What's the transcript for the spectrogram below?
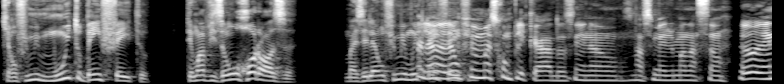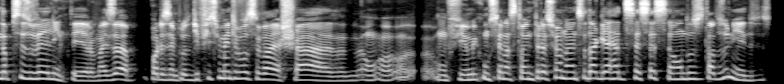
que é um filme muito bem feito. Tem uma visão horrorosa. Mas ele é um filme muito ele, bem é, feito. Ele é um filme mais complicado, assim, né? O Nascimento de uma Nação. Eu ainda preciso ver ele inteiro, mas, uh, por exemplo, dificilmente você vai achar um, um, filme com cenas tão impressionantes da Guerra de Secessão dos Estados Unidos.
